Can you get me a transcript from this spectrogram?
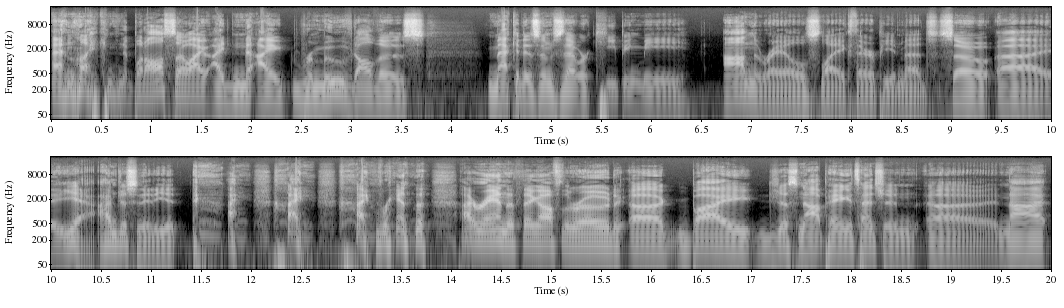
And like, but also I, I I removed all those mechanisms that were keeping me on the rails like therapy and meds. So uh, yeah, I'm just an idiot. I, I, I ran the I ran the thing off the road uh, by just not paying attention, uh, not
